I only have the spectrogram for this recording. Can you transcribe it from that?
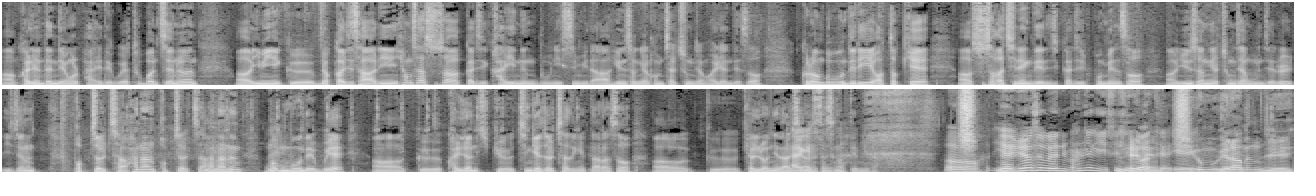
어, 관련된 내용을 봐야 되고요. 두 번째는 어, 이미 그 몇 가지 사안이 형사 수사까지 가 있는 부분이 있습니다. 윤석열 검찰총장 관련돼서 그런 부분들이 어떻게 어, 수사가 진행되는지까지 보면서 어, 윤석열 총장 문제를 이제는 법 절차, 하나는 법 절차, 하나는 네. 법무부 내부의 어, 그 관련 그 징계 절차 등에 따라서 어, 그 결론이 나지 않을까 생각됩니다. 어, 예, 네. 유영석 의원님 할 얘기 있으신 네네. 것 같아요. 예. 지금 왜냐하면 이제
